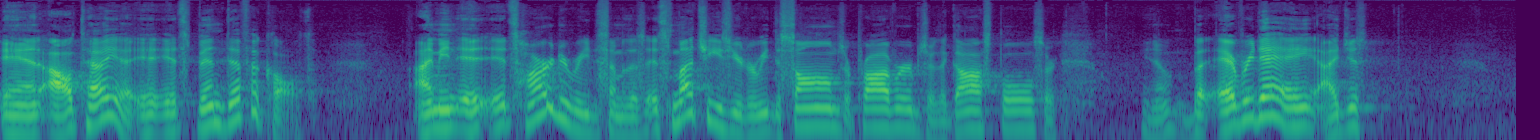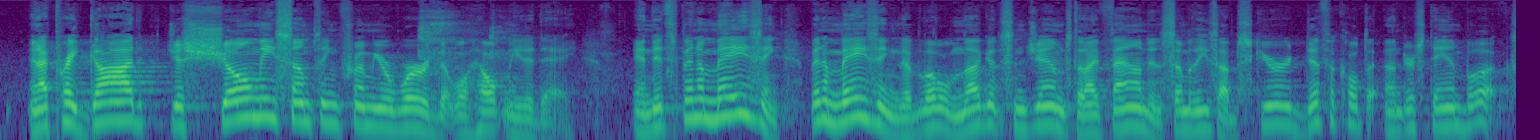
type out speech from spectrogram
And I'll tell you, it, has been difficult. I mean, it, it's hard to read some of this. It's much easier to read the Psalms or Proverbs or the Gospels or, you know, but every day I just, and I pray, God, just show me something from your word that will help me today. And it's been amazing, been amazing the little nuggets and gems that I found in some of these obscure, difficult to understand books.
